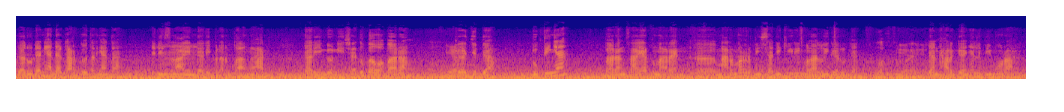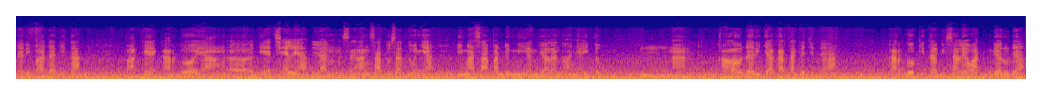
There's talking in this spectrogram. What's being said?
Garuda ini ada kargo ternyata. Jadi Hmm. selain dari penerbangan dari Indonesia itu bawa barang Iya. ke Jeddah. Buktinya barang saya kemarin eh, marmer bisa dikirim melalui Garuda Wah, keren. iya. dan harganya lebih murah daripada kita pakai kargo yang eh, DHL ya. Iya. Dan sekarang satu-satunya di masa pandemi yang jalan tuh hanya itu. Nah, kalau dari Jakarta ke Jeddah, kargo kita bisa lewat Garuda.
